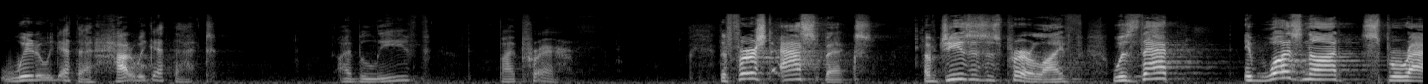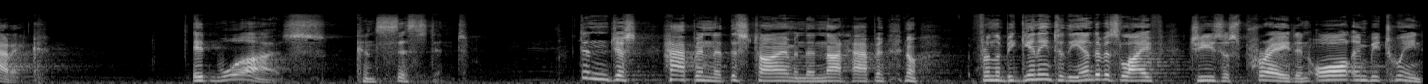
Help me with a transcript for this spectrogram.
Where do we get that? How do we get that? I believe by prayer. The first aspects of Jesus' prayer life was that it was not sporadic. It was consistent. It didn't just happen at this time and then not happen. No, from the beginning to the end of his life, Jesus prayed, and all in between.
